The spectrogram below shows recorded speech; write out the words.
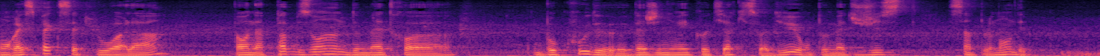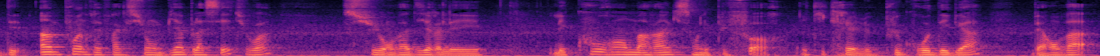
on respecte cette loi-là, ben, on n'a pas besoin de mettre euh, beaucoup d'ingénierie côtière qui soit due, on peut mettre juste simplement des, un point de réfraction bien placé, tu vois, sur, on va dire, les, les courants marins qui sont les plus forts et qui créent le plus gros dégât, ben on va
